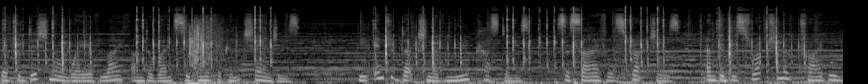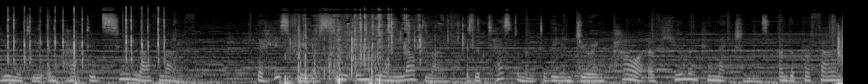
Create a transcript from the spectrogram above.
their traditional way of life underwent significant changes. The introduction of new customs, societal structures, and the disruption of tribal unity impacted Sioux love life. The history of Sioux Indian love life is a testament to the enduring power of human connections and the profound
